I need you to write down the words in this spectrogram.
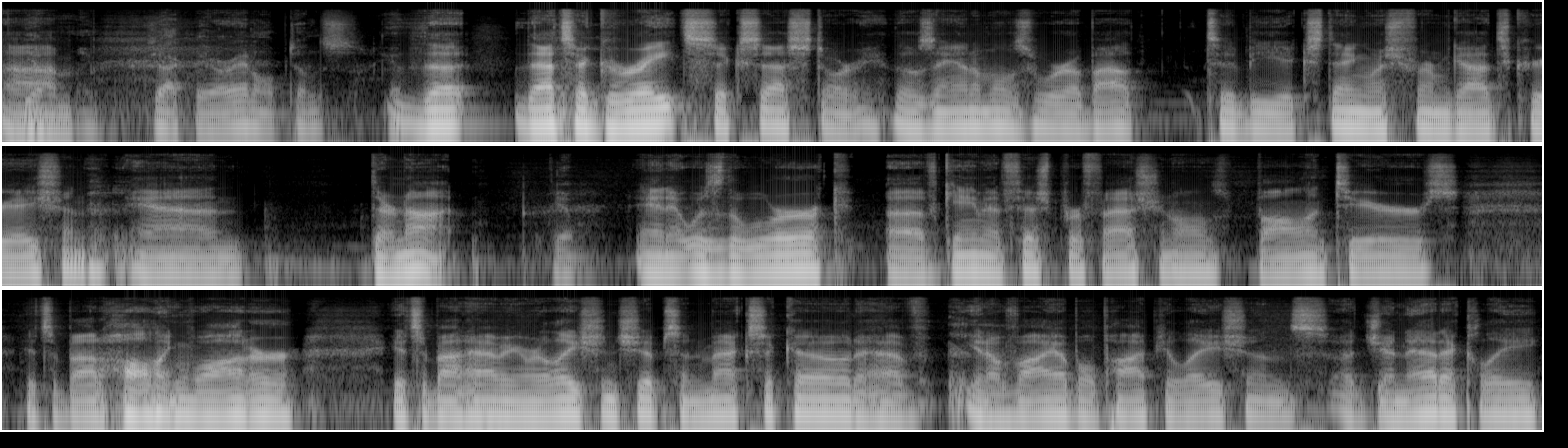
Um, Yep, exactly. Our antelope tons. Yep. the that's a great success story. Those animals were about to be extinguished from God's creation, and they're not. Yep. And it was the work of game and fish professionals, volunteers. It's about hauling water. It's about having relationships in Mexico to have you know viable populations uh, genetically.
